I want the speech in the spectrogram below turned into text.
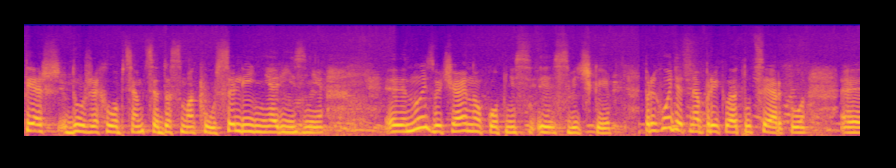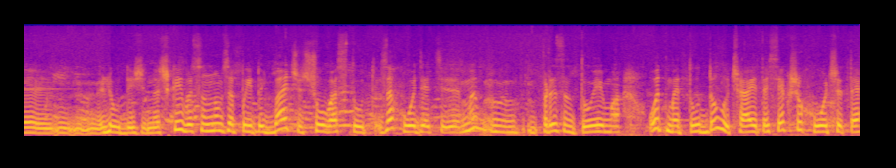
Теж дуже хлопцям це до смаку, соління різні. Е, Ну і звичайно, окопні е, свічки. Приходять, наприклад, у церкву е, люди, жіночки, в основному запитують, бачать, що у вас тут. Заходять, ми презентуємо. От ми тут, долучайтесь, якщо хочете.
